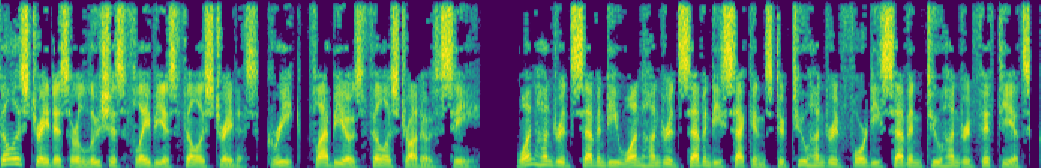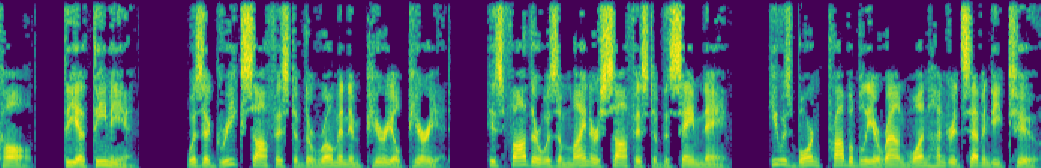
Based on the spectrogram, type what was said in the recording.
Philostratus or Lucius Flavius Philostratus, Greek, Flabios Philostratos c. 170–170 seconds to 247 250 called the Athenian, was a Greek sophist of the Roman imperial period. His father was a minor sophist of the same name. He was born probably around 172,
